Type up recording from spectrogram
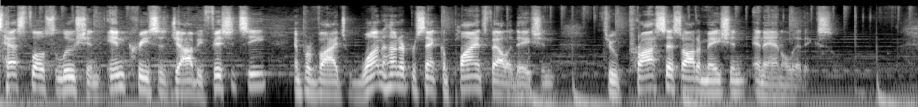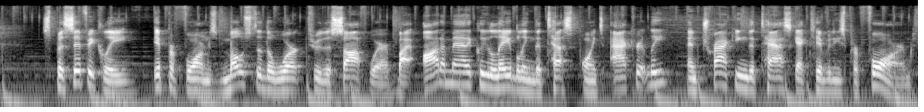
Exfo's TestFlow solution increases job efficiency and provides 100% compliance validation through process automation and analytics. Specifically, it performs most of the work through the software by automatically labeling the test points accurately and tracking the task activities performed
